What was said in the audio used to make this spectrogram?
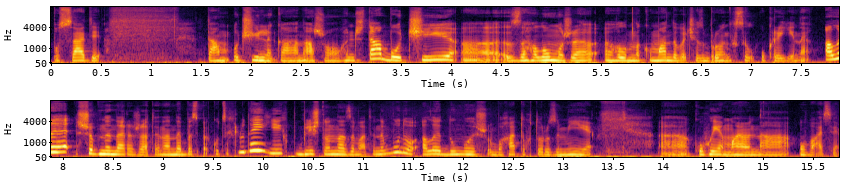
посаді там очільника нашого генштабу чи е, загалом уже головнокомандувача збройних сил України. Але щоб не наражати на небезпеку цих людей, я їх публічно називати не буду, але думаю, що багато хто розуміє, е, кого я маю на увазі.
